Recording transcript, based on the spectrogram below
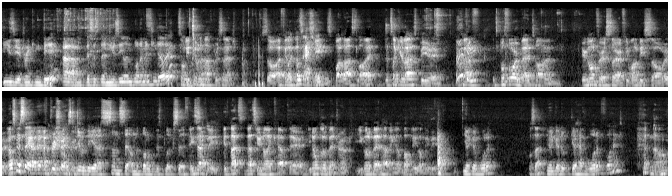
easier drinking beer. Um, this is the New Zealand one I mentioned earlier. It's only two and a half percent. So I feel like that's Oh, what actually- it means by last light. It's like your last beer. You're kind of, it's before bedtime. You're going for a surf. You want to be sober. I was going to say I, I'm pretty sure it has to do with the uh, sunset on the bottom of this bloke's surf. Exactly. It, that's that's your nightcap there. You don't go to bed drunk. You go to bed having a lovely, lovely beer. You to go water? What's that? You want to go to, go have water beforehand? no.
